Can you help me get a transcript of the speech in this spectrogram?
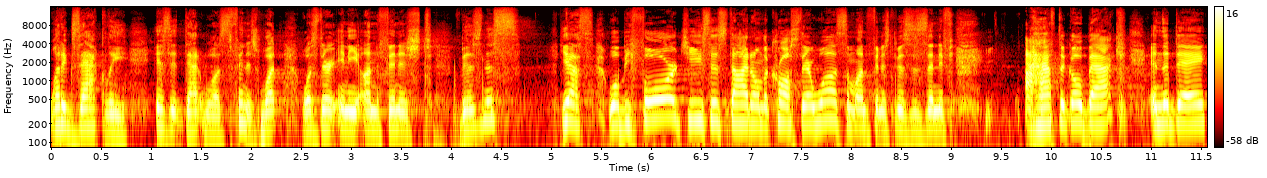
What exactly is it that was finished? What was there any unfinished business? Yes, well, before Jesus died on the cross, there was some unfinished business. And if I have to go back in the day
